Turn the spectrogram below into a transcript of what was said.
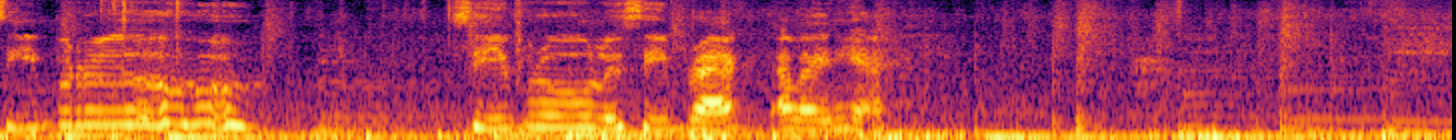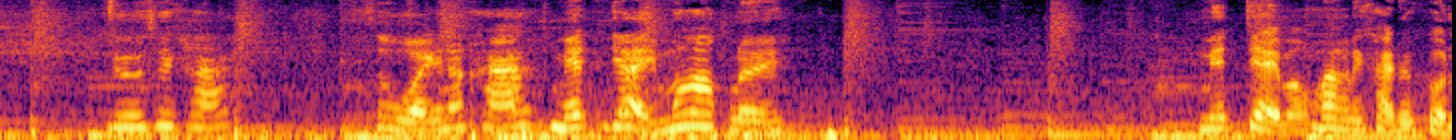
สีบลู สีบลูหรือสีแบล็กอะไรเนี่ย ดูสิคะ สวยนะคะ เม็ดใหญ่มากเลย เม็ดใหญ่มากๆเลยค่ะทุกคน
